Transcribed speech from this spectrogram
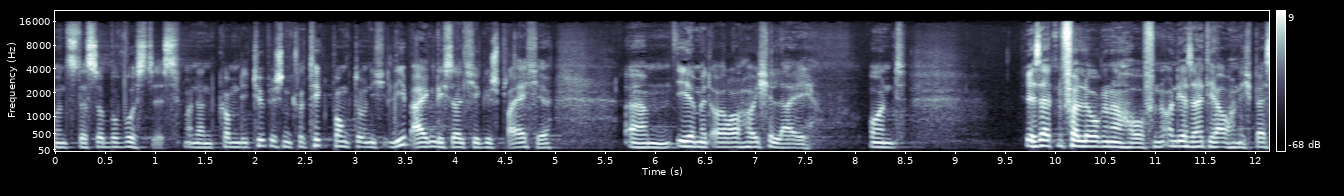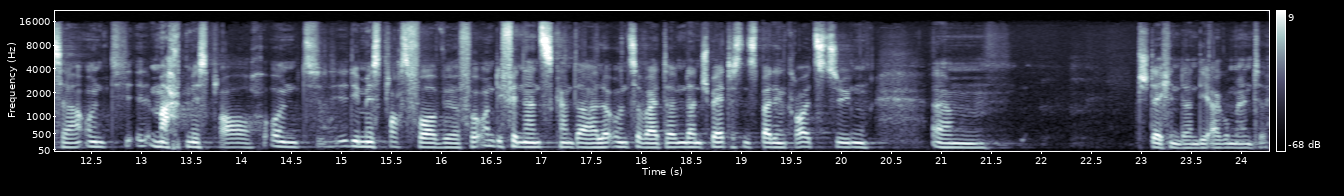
uns das so bewusst ist. Und dann kommen die typischen Kritikpunkte und ich liebe eigentlich solche Gespräche. Ähm, ihr mit eurer Heuchelei. Und Ihr seid ein verlogener Haufen und ihr seid ja auch nicht besser und Machtmissbrauch und die Missbrauchsvorwürfe und die Finanzskandale und so weiter. Und dann spätestens bei den Kreuzzügen ähm, stechen dann die Argumente.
